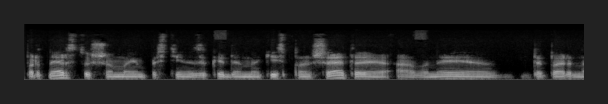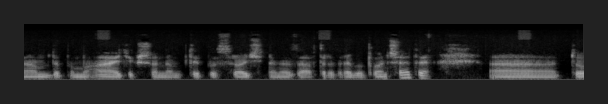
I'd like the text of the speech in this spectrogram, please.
партнерство, що ми їм постійно закидаємо якісь планшети, а вони тепер нам допомагають якщо нам типу срочно на завтра треба планшети, то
